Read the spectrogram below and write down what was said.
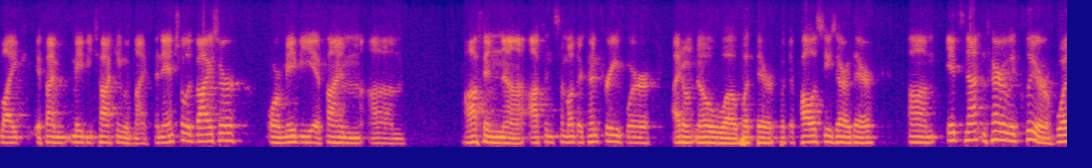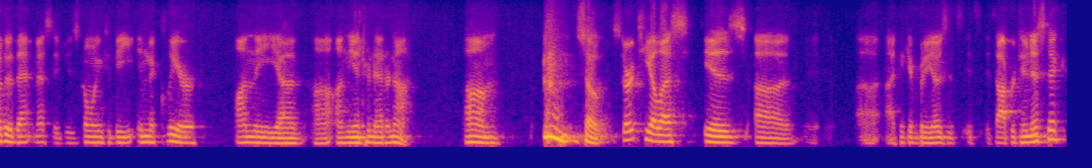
like if I'm maybe talking with my financial advisor, or maybe if I'm um, off in, uh, off in some other country where I don't know uh, what their, what their policies are there, um, it's not entirely clear whether that message is going to be in the clear on the, uh, uh, on the internet or not. Um, so STARTTLS is, uh, uh, I think everybody knows it's, it's, it's opportunistic.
